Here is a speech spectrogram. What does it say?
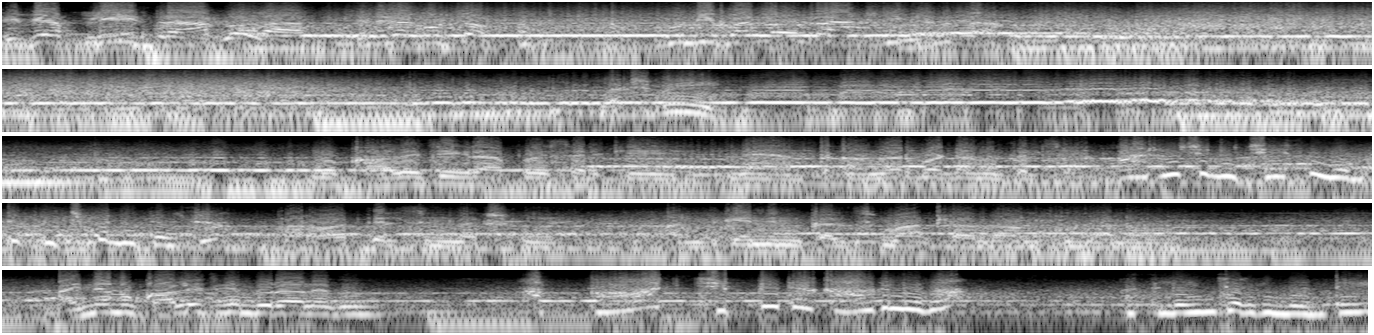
దివ్య ప్లీజ్ రా కూర్చో. నువ్వు నీ రా ఎదురుగా. లక్ష్మి నువ్వు కాలేజీకి రాపోయేసరికి నేను ఎంత కంగారు పడ్డానో తెలుసా? ఆ రోజు నువ్వు చేసిన ఎంత పిచ్చిపని తెలుసా? తర్వాత తెలిసింది లక్ష్మి. అందుకే నేను కలిసి మాట్లాడదాం అనుకున్నాను. అయినా నువ్వు కాలేజీకి ఎందుకు రాలేదు? అబ్బా చెప్పేదా కాగలేవా అసలు ఏం జరిగిందంటే?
